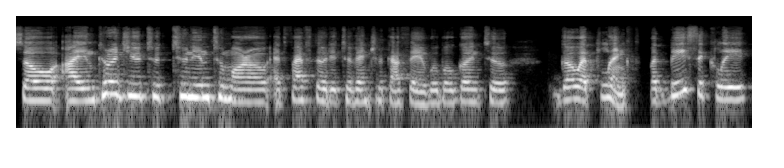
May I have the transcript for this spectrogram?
So I encourage you to tune in tomorrow at 5.30 to Venture Cafe. We will going to go at length, but basically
